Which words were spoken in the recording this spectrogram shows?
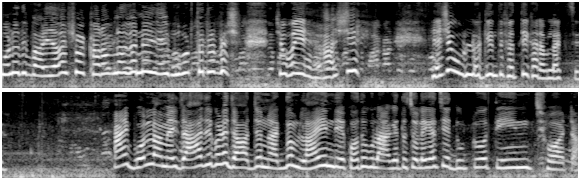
মনে হচ্ছে বাড়ি যাওয়ার সময় খারাপ লাগা নেই এই মুহূর্তটা বেশ সবাই হাসি হেসে উঠল কিন্তু সত্যি খারাপ লাগছে। আমি বললাম এই জাহাজে করে যাওয়ার জন্য একদম লাইন দিয়ে কতগুলো আগে তো চলে গেছে দুটো তিন ছটা।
